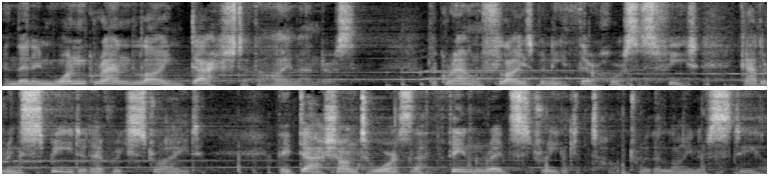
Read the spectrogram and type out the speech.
and then in one grand line dashed at the Highlanders. The ground flies beneath their horses' feet, gathering speed at every stride. They dash on towards that thin red streak topped with a line of steel.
